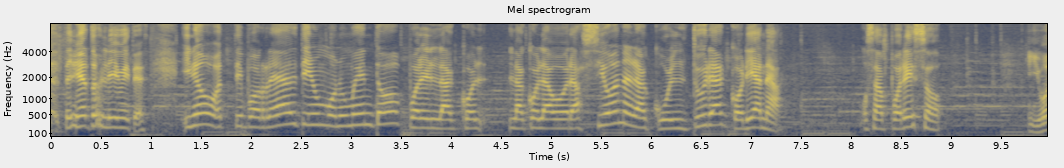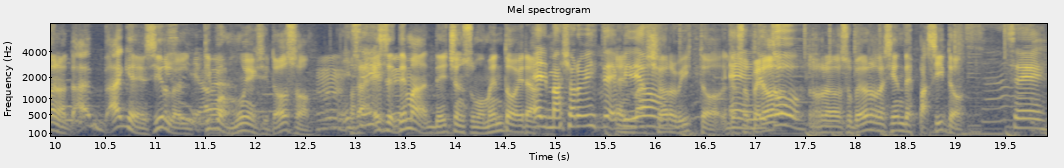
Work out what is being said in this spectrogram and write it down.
Tenía tus límites. Y no, tipo, Real tiene un monumento por el- la, col- la colaboración a la cultura coreana. O sea, por eso. Y bueno, ha- hay que decirlo, el tipo ver. es muy exitoso. Y O sea, sí, ese sí. tema, de hecho, en su momento era El mayor, viste, el video. mayor visto. Lo superó, lo superó recién Despacito. Sí.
